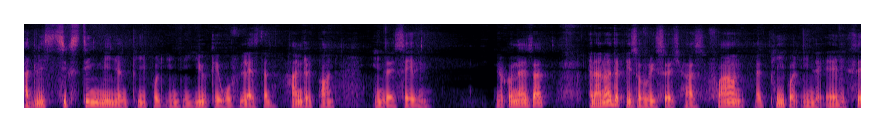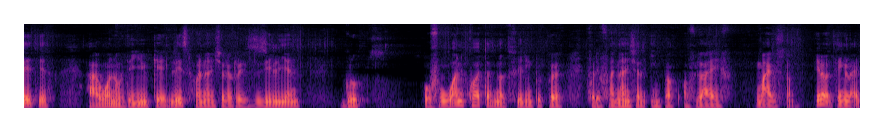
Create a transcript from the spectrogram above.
at least 16 million people in the UK with less than 100 pounds in their saving. Recognize that? And another piece of research has found that people in the early 30s are one of the UK least financially resilient groups, with one quarter not feeling prepared for the financial impact of life milestone. You know, things like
